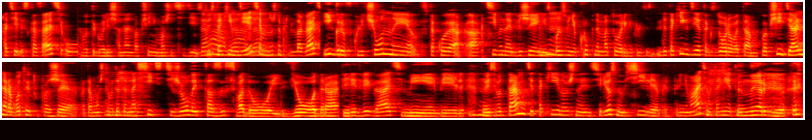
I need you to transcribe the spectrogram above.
хотели сказать, вот ты говоришь, она вообще не может сидеть. Да, То есть таким да, детям да. нужно предлагать игры, включенные в такое активное движение, mm-hmm. использование крупной моторики. Для, для таких деток здорово там. Вообще идеально работает УПЖ, потому что mm-hmm. вот это носить тяжелые тазы с водой, ведра, передвигать мебель. Mm-hmm. То есть вот там, где такие нужны серьезные усилия предпринимать, вот они эту энергию. Ты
